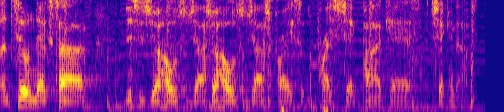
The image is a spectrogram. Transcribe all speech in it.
until next time, this is your host, Josh, your host, Josh Price of the Price Check Podcast. Checking out.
